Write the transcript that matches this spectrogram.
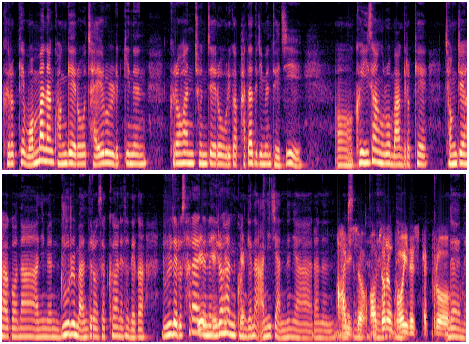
그렇게 원만한 관계로 자유를 느끼는 그러한 존재로 우리가 받아들이면 되지 어 그 이상으로 막 이렇게 정죄하거나 아니면 룰을 만들어서 그 안에서 내가 룰대로 살아야 예, 되는 예, 이러한 예, 관계는 아니지 않느냐라는 아니죠. 어, 네, 저는 네. 거의 대해서 100% 네, 네.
